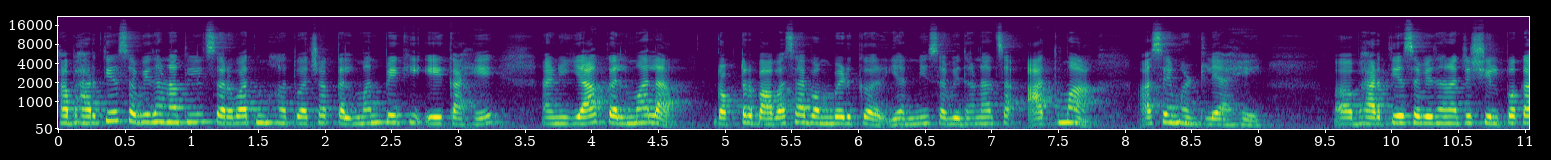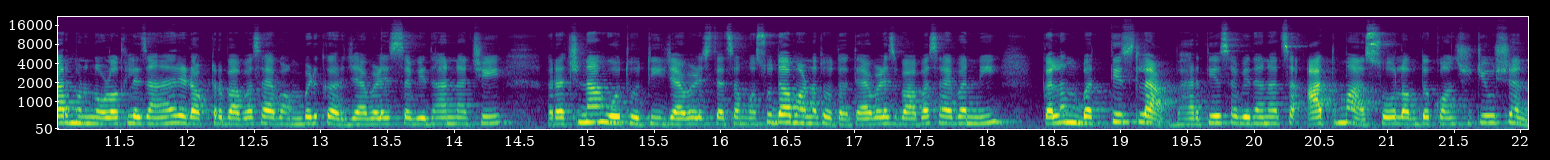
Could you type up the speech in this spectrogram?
हा भारतीय संविधानातील सर्वात महत्त्वाच्या कलमांपैकी एक आहे आणि या कलमाला डॉक्टर बाबासाहेब आंबेडकर यांनी संविधानाचा आत्मा असे म्हटले आहे. भारतीय संविधानाचे शिल्पकार म्हणून ओळखले जाणारे डॉक्टर बाबासाहेब आंबेडकर ज्यावेळेस संविधानाची रचना होत होती ज्यावेळेस त्याचा मसुदा बनत होता त्यावेळेस बाबासाहेबांनी कलम बत्तीसला भारतीय संविधानाचा आत्मा सोल ऑफ द कॉन्स्टिट्यूशन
